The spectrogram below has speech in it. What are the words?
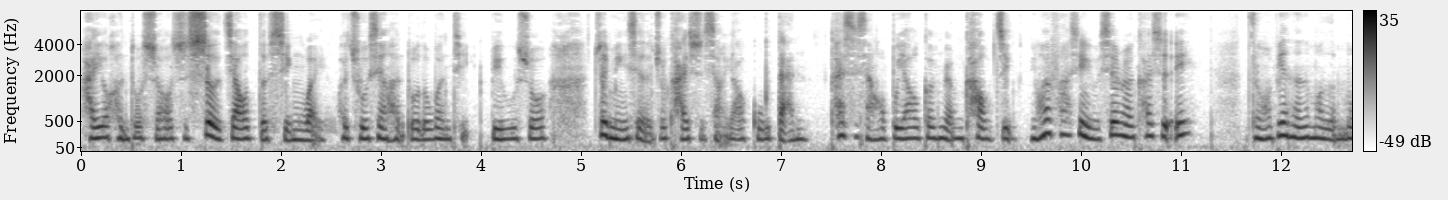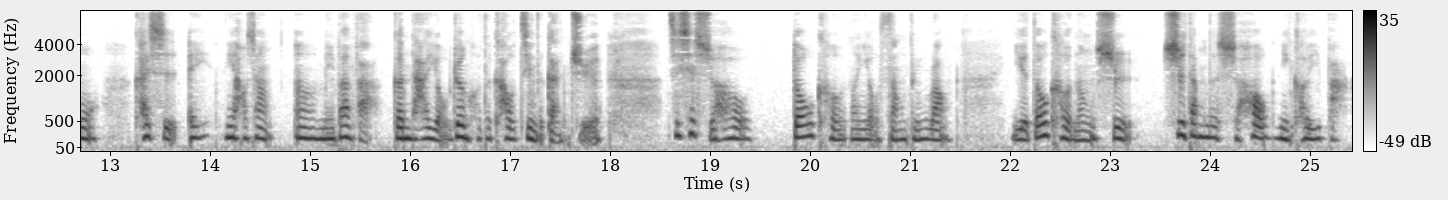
还有很多时候是社交的行为会出现很多的问题，比如说最明显的就开始想要孤单，开始想要不要跟人靠近。你会发现有些人开始诶，怎么变得那么冷漠？开始诶，你好像嗯没办法。跟他有任何的靠近的感觉，这些时候都可能有 something wrong，也都可能是适当的时候，你可以把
